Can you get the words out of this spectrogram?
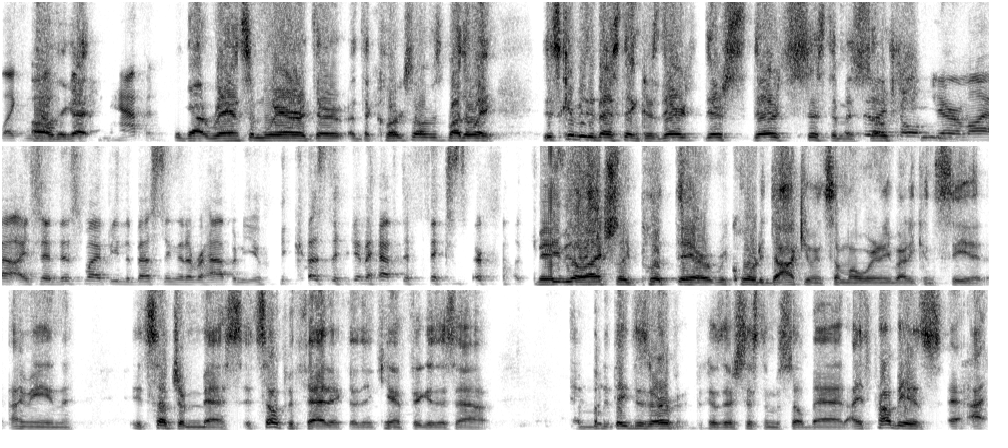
Like Oh, they got- happened. They got ransomware at their at the clerk's office. By the way, this could be the best thing because their their their system is That's so. I told shitty. Jeremiah. I said this might be the best thing that ever happened to you because they're gonna have to fix their fucking. Maybe they'll actually put their recorded document somewhere where anybody can see it. I mean, it's such a mess. It's so pathetic that they can't figure this out. But they deserve it because their system is so bad. It's probably as I,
